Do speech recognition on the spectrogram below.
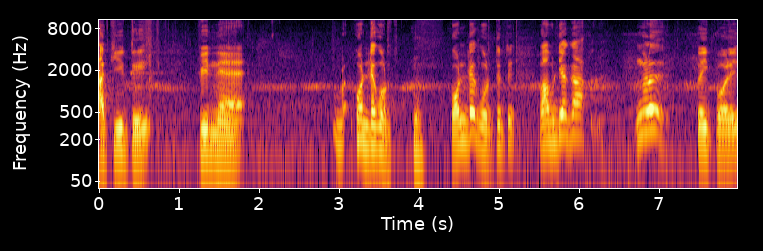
ആക്കിയിട്ട് പിന്നെ കൊണ്ടേ കൊടുത്തു. കൊണ്ടേ കൊടുത്തിട്ട് അവിടെയൊക്കെ നിങ്ങൾ പൊയ്ക്കോളി.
